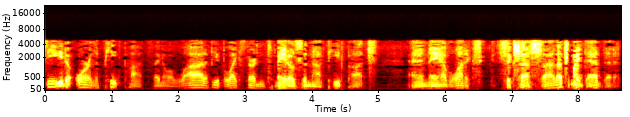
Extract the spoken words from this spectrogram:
seed or the peat pots. I know a lot of people like starting tomatoes in uh, peat pots, and they have a lot of success. Uh, that's my dad did it.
